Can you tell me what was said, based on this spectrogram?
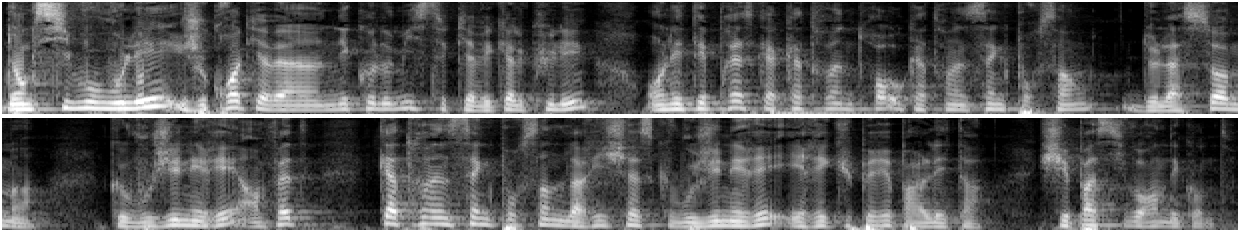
Donc, si vous voulez, je crois qu'il y avait un économiste qui avait calculé, on était presque à 83 ou 85% de la somme que vous générez. En fait, 85% de la richesse que vous générez est récupérée par l'État. Je sais pas si vous vous rendez compte.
